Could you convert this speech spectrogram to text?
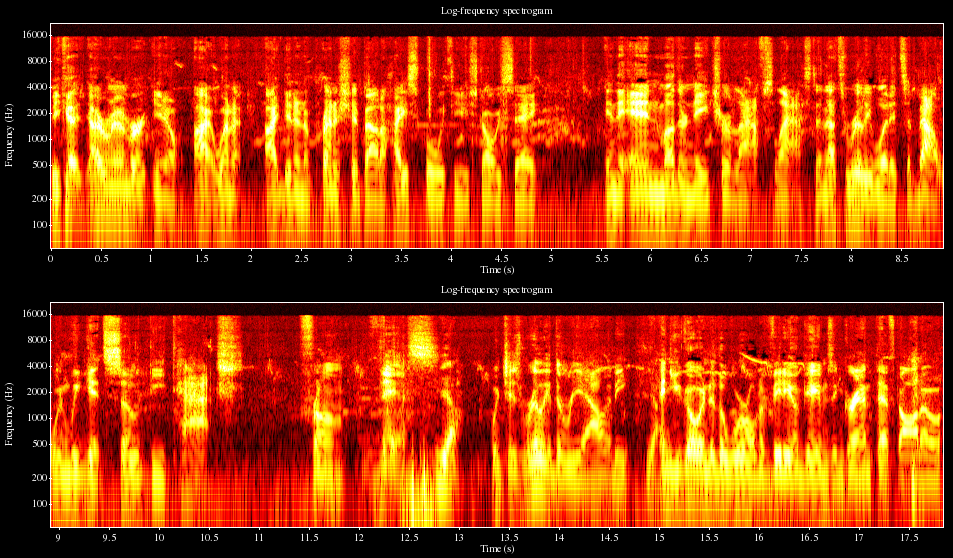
Because I remember, you know, I when I, I did an apprenticeship out of high school with you, you used to always say, in the end, Mother Nature laughs last. And that's really what it's about when we get so detached from this, yeah which is really the reality, Yeah. and you go into the world of video games and Grand Theft Auto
